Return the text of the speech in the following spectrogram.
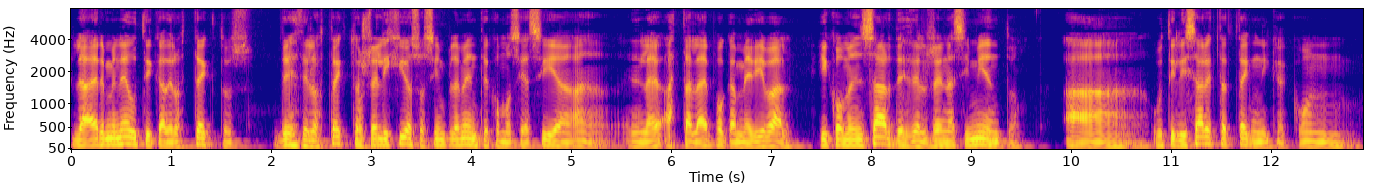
la hermenéutica de los textos desde los textos religiosos simplemente como se hacía ah, hasta la época medieval y comenzar desde el Renacimiento a utilizar esta técnica con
